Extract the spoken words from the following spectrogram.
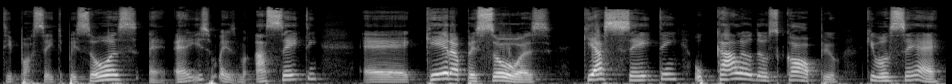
tipo, aceite pessoas. É, é isso mesmo. Aceitem, é, queira pessoas que aceitem o caleidoscópio que você é.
